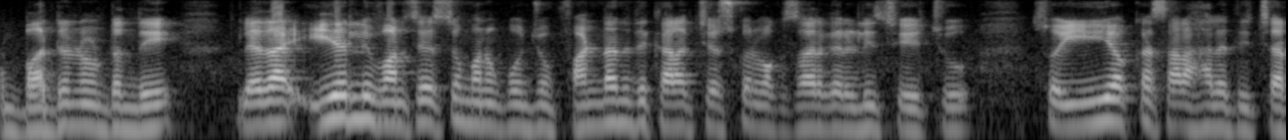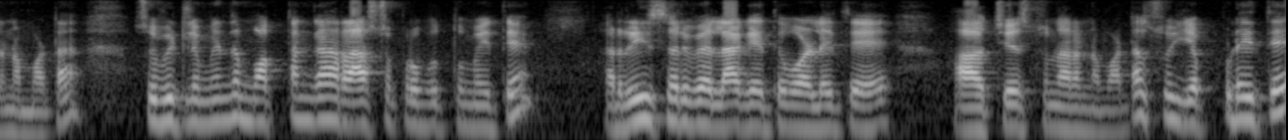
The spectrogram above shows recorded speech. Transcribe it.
బర్డన్ ఉంటుంది. లేదా ఇయర్లీ వన్స్ వేస్తే మనం కొంచెం ఫండ్ అనేది కలెక్ట్ చేసుకొని ఒకసారిగా రిలీజ్ చేయొచ్చు. సో ఈ యొక్క సలహాలు అయితే ఇచ్చారనమాట సో వీటి మీద మొత్తంగా రాష్ట్ర ప్రభుత్వం అయితే రీసర్వే లాగైతే వాళ్ళైతే ఆ, చేస్తున్నారన్నమాట. సో ఎప్పుడైతే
